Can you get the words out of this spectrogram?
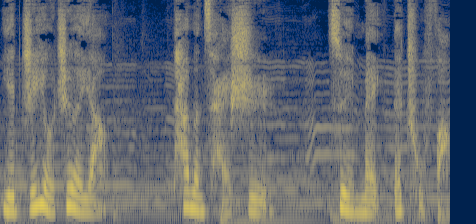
也只有这样，他们才是最美的厨房。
